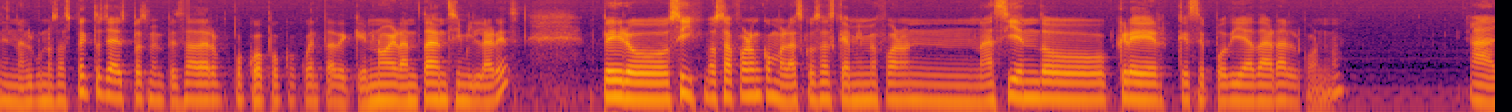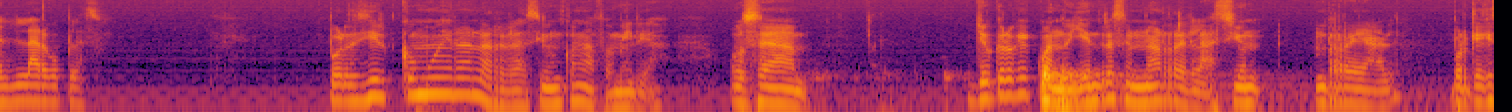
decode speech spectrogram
en algunos aspectos, ya después me empecé a dar poco a poco cuenta de que no eran tan similares. Pero sí, o sea, fueron como las cosas que a mí me fueron haciendo creer que se podía dar algo, ¿no? A largo plazo. Por decir, ¿cómo era la relación con la familia? O sea, yo creo que cuando ya entras en una relación real, porque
